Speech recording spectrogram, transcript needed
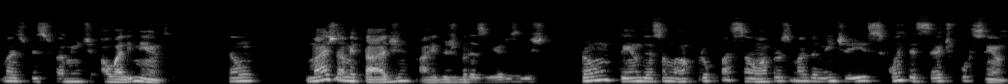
mais especificamente ao alimento. Então, mais da metade aí dos brasileiros eles estão tendo essa maior preocupação, aproximadamente aí 57%,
